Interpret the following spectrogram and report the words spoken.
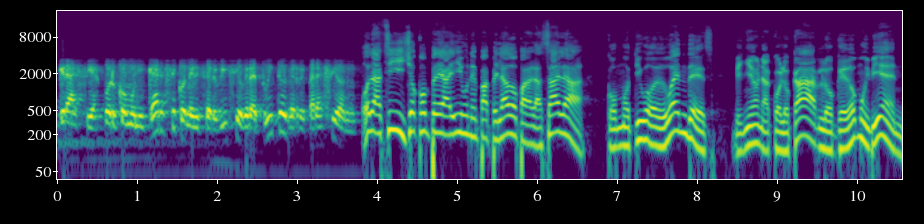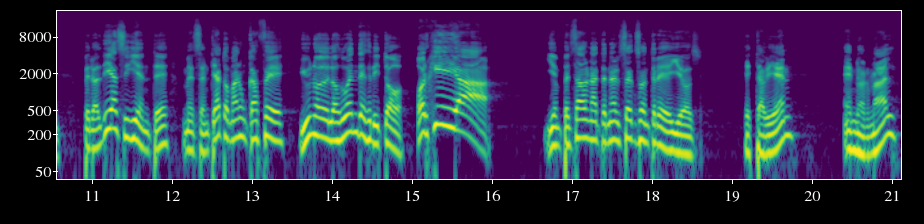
Gracias por comunicarse con el servicio gratuito de reparación. Hola, sí, yo compré ahí un empapelado para la sala con motivo de duendes. Vinieron a colocarlo, quedó muy bien. Pero al día siguiente me senté a tomar un café y uno de los duendes gritó ¡Orgía! Y empezaron a tener sexo entre ellos. ¿Está bien? ¿Es normal?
